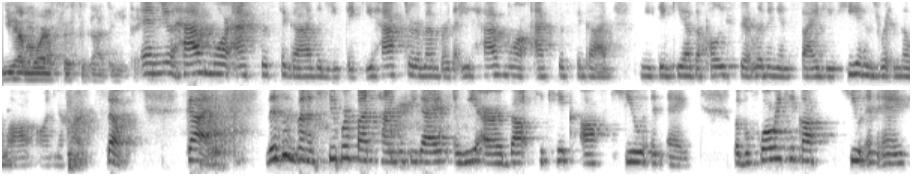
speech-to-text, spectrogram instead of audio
you have more access to God than you think. And you have more access to God than you think. You have to remember that you have more access to God when you think you have the Holy Spirit living inside you. He has written the law on your heart. So Guys, this has been a super fun time with you guys, and we are about to kick off Q and A. But before we kick off Q and A,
